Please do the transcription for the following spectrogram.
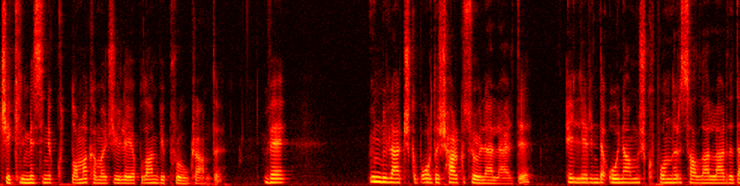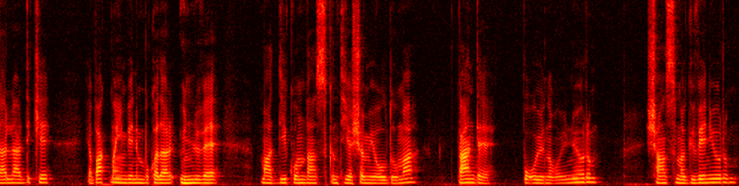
çekilmesini kutlamak amacıyla yapılan bir programdı. Ve ünlüler çıkıp orada şarkı söylerlerdi. Ellerinde oynanmış kuponları sallarlardı derlerdi ki ya bakmayın benim bu kadar ünlü ve maddi konudan sıkıntı yaşamıyor olduğuma. Ben de bu oyunu oynuyorum. Şansıma güveniyorum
